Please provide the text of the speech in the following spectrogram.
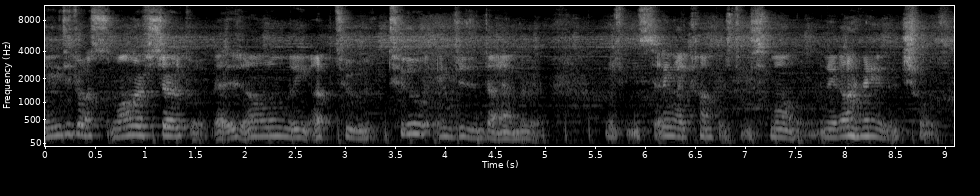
I need to draw a smaller circle that is only up to 2 inches in diameter, which means setting my compass to be smaller, and I don't have any other choice.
